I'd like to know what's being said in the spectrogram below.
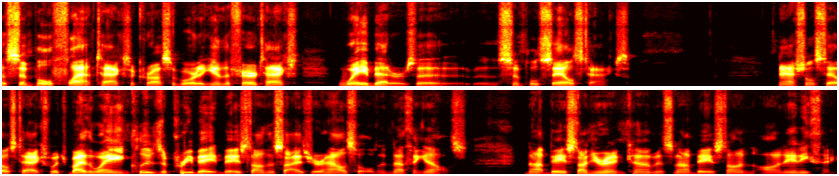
A simple flat tax across the board. Again, the fair tax, way better. It's a simple sales tax national sales tax, which, by the way, includes a prebate based on the size of your household and nothing else. Not based on your income. It's not based on on anything.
